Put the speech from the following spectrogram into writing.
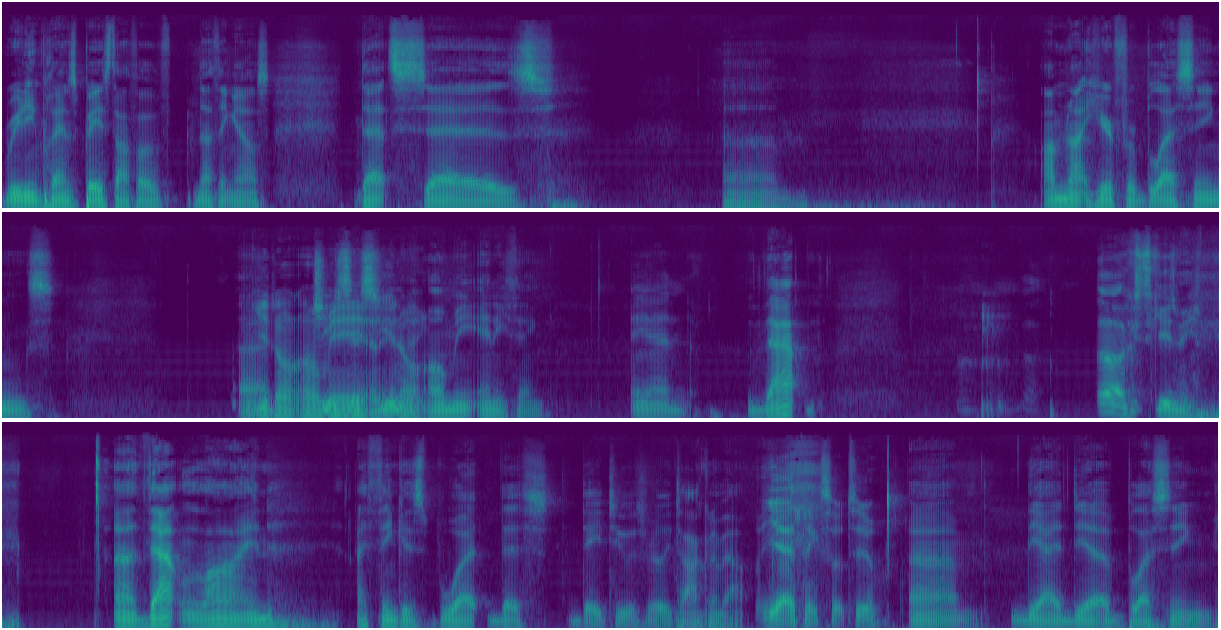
reading plan is based off of, nothing else, that says, um, "I'm not here for blessings." Uh, You don't owe me Jesus, you don't anything. owe me anything, and that. Oh, excuse me. Uh, that line, I think, is what this day two is really talking about. Yeah, I think so too. Um, the idea of blessing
